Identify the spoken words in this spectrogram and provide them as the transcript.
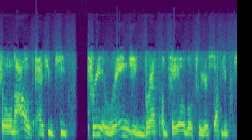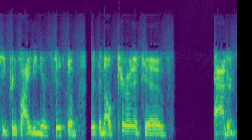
thrown out as you keep pre-arranging breath available to yourself. You keep providing your system with an alternative pattern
